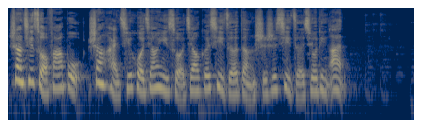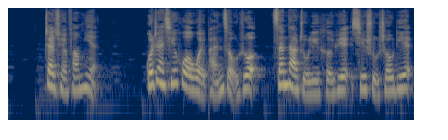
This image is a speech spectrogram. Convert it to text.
上期所发布《上海期货交易所交割细则等实施细则修订案》。债券方面，国债期货尾盘走弱，三大主力合约悉数收跌。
